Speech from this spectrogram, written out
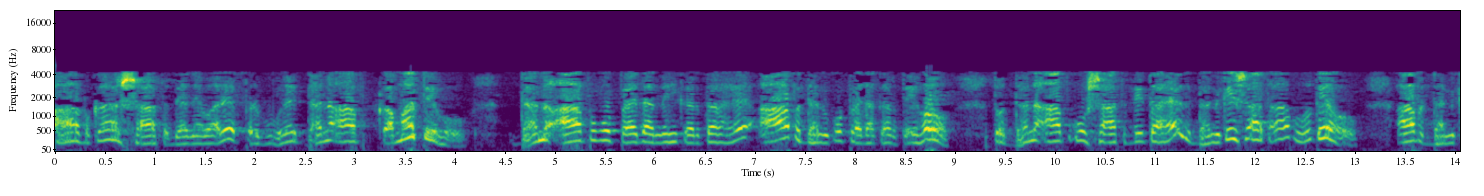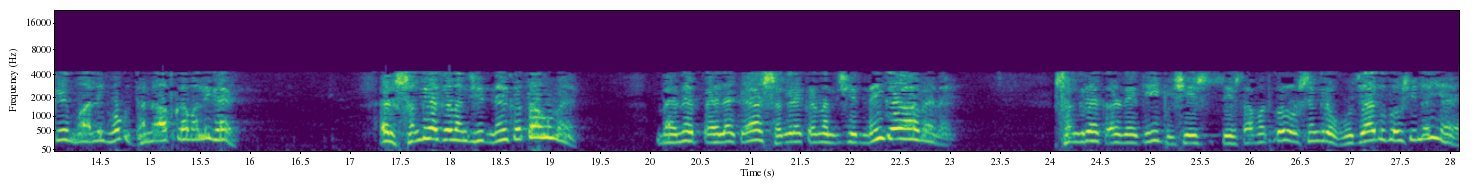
आपका साथ देने वाले प्रभु है, धन आप कमाते हो। धन आपको पैदा नहीं करता है, आप धन को पैदा करते हो। तो धन आपको साथ देता है, धन के साथ आप होते हो। आप धन के मालिक हो, धन आपका मालिक है। अरे संग्रह करना निषेध नहीं करता हूँ मैं। मैंने पहले कहा, संग्रह करना निषेध नहीं कहा मैंने। संग्रह करने की विशेष चेष्टा मत करो। संग्रह हो जाए तो दोषी नहीं है।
